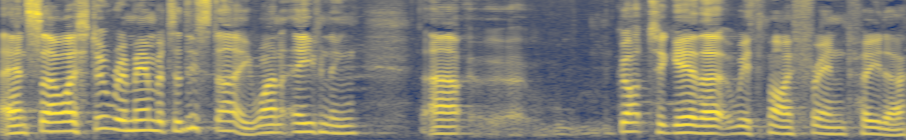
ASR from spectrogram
And so I still remember to this day, one evening, uh, got together with my friend Peter,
